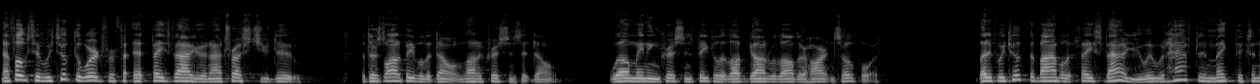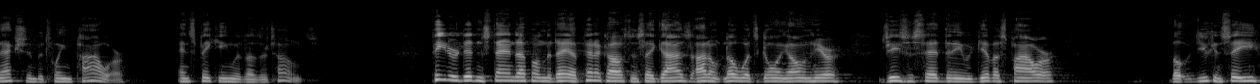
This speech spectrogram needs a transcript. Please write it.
Now, folks, if we took the word for, at face value, and I trust you do, but there's a lot of people that don't, a lot of Christians that don't, well meaning Christians, people that love God with all their heart and so forth. But if we took the Bible at face value, we would have to make the connection between power and speaking with other tongues. Peter didn't stand up on the day of Pentecost and say, Guys, I don't know what's going on here. Jesus said that he would give us power, but you can see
